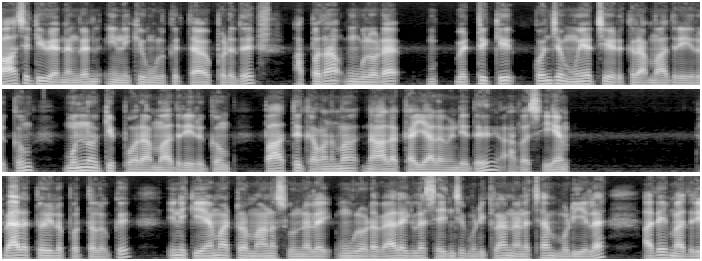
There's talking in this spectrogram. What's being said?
பாசிட்டிவ் எண்ணங்கள் இன்றைக்கி உங்களுக்கு தேவைப்படுது. அப்போ தான் உங்களோட வெற்றிக்கு கொஞ்சம் முயற்சி எடுக்கிற மாதிரி இருக்கும். முன்னோக்கி போகிற மாதிரி இருக்கும். பார்த்து கவனமாக நாளை கையாள வேண்டியது அவசியம். வேலை தொழிலை பொறுத்தளவுக்கு இன்றைக்கி ஏமாற்றமான சூழ்நிலை உங்களோட வேலைகளை செஞ்சு முடிக்கலாம்னு நினச்சா முடியலை. அதே மாதிரி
